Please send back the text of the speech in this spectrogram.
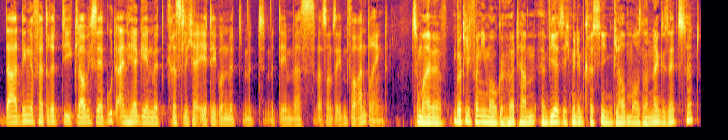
da Dinge vertritt, die, glaube ich, sehr gut einhergehen mit christlicher Ethik und mit, mit, mit dem, was, was uns eben voranbringt. Zumal wir wirklich von ihm auch gehört haben, äh, wie er sich mit dem christlichen Glauben auseinandergesetzt hat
